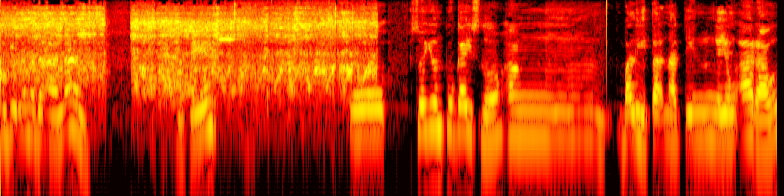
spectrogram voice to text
hindi na madaanan. Okay? So, so yun po guys, no, ang balita natin ngayong araw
